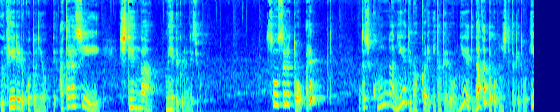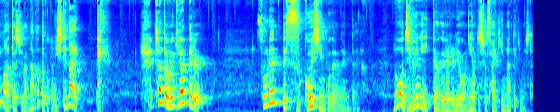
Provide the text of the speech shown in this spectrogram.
受け入れることによって新しい視点が見えてくるんですよ。そうするとあれ？私こんな逃げてばっかりいたけど逃げてなかったことにしてたけど今私はなかったことにしてない。ちゃんと向き合ってる。それってすごい進歩だよねみたいなのを自分に言ってあげられるように私は最近になってきました。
